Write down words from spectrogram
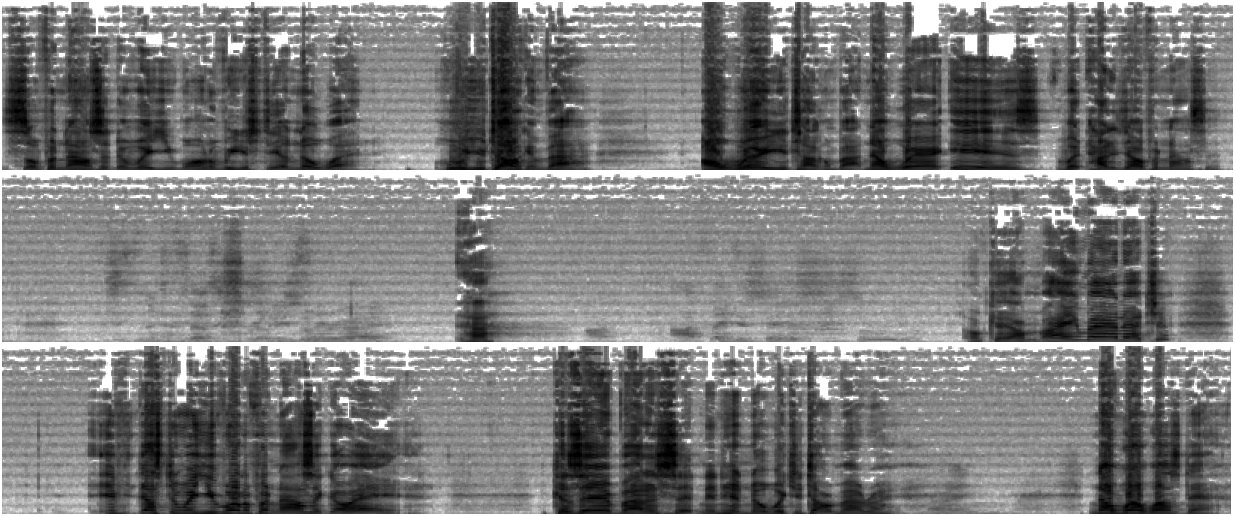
So pronounce it the way you want it. We still know what, who you talking about, or where you talking about. Now, where is what? How did y'all pronounce it? Huh? Okay, I'm, I ain't mad at you. If that's the way you want to pronounce it, go ahead. Because everybody sitting in here know what you're talking about, right? Now, where was that?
